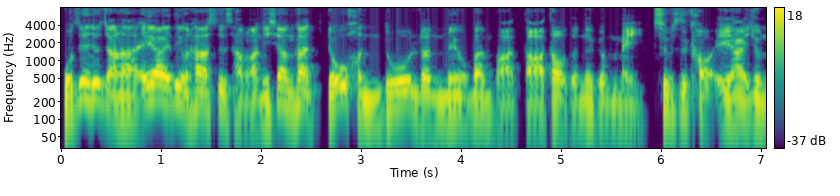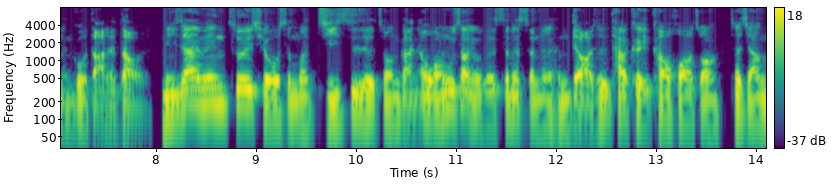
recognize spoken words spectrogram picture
我之前就讲了，AI 一定有它的市场啊。你想想看，有很多人没有办法达到的那个美，是不是靠 AI 就能够达得到了？你在那边追求什么极致的妆感？啊，网络上有的真的神人很屌啊，就是他可以靠化妆再加上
